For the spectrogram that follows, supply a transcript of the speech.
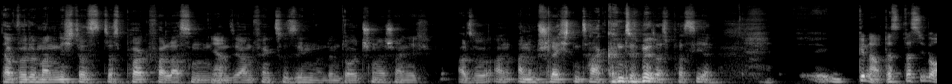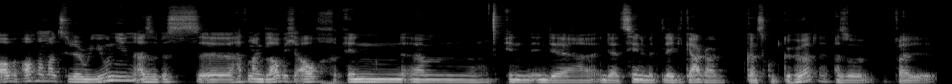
Da würde man nicht das, das Perk verlassen, ja. wenn sie anfängt zu singen. Und im Deutschen wahrscheinlich, also an, an einem schlechten Tag könnte mir das passieren. Äh, genau, das, das überhaupt auch nochmal zu der Reunion. Also das äh, hat man, glaube ich, auch in, ähm, in, in, der, in der Szene mit Lady Gaga ganz gut gehört. Also weil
